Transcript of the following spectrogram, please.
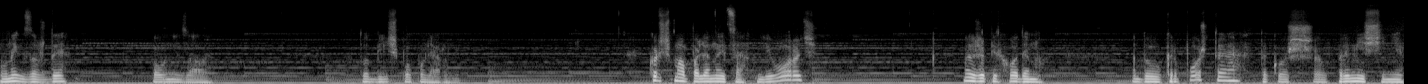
у них завжди повні зали. Хто більш популярний. Корчма паляниця ліворуч. Ми вже підходимо до Укрпошти, також в приміщенні.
